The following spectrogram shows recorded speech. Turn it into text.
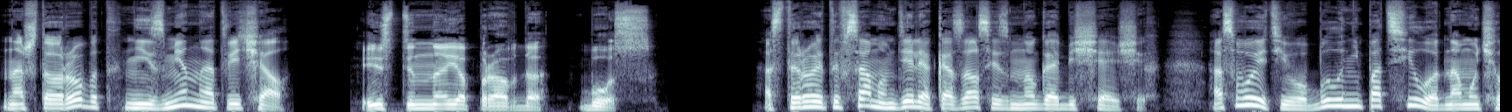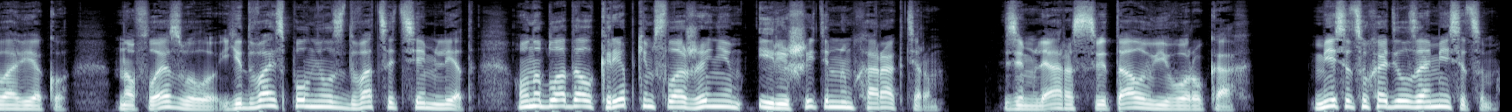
На что робот неизменно отвечал «Истинная правда, босс». Астероид и в самом деле оказался из многообещающих. Освоить его было не под силу одному человеку, но Флезвеллу едва исполнилось 27 лет. Он обладал крепким сложением и решительным характером. Земля расцветала в его руках. Месяц уходил за месяцем,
